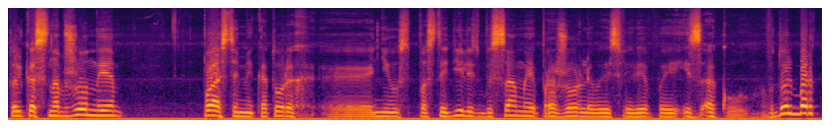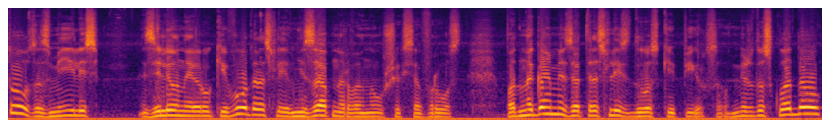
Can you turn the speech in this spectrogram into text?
только снабженные пастями которых э, не постыдились бы самые прожорливые свирепые из акул. Вдоль бортов зазмеились Зеленые руки водорослей, внезапно рванувшихся в рост. Под ногами затряслись доски пирсов. Между складов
